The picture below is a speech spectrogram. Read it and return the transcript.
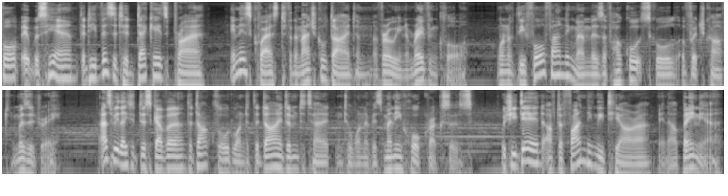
for it was here that he visited decades prior in his quest for the magical diadem of Rowena Ravenclaw, one of the four founding members of Hogwarts School of Witchcraft and Wizardry. As we later discover, the Dark Lord wanted the diadem to turn it into one of his many Horcruxes, which he did after finding the tiara in Albania.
